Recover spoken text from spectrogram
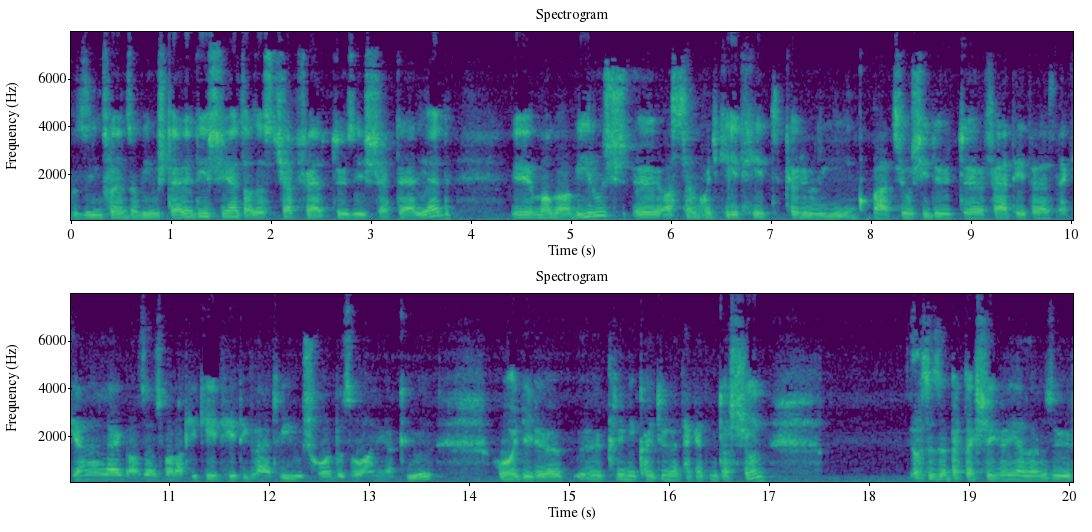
az influenza vírus terjedéséhez, azaz cseppfertőzésre terjed maga a vírus. Azt hiszem, hogy két hét körüli inkubációs időt feltételeznek jelenleg, azaz valaki két hétig lehet vírushordozó anélkül, hogy klinikai tüneteket mutasson. Az az a betegségre jellemző,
